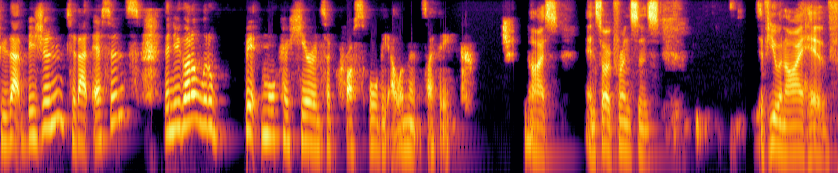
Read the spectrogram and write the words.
to that vision, to that essence, then you've got a little bit more coherence across all the elements, I think. Nice. And so, for instance, if you and I have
